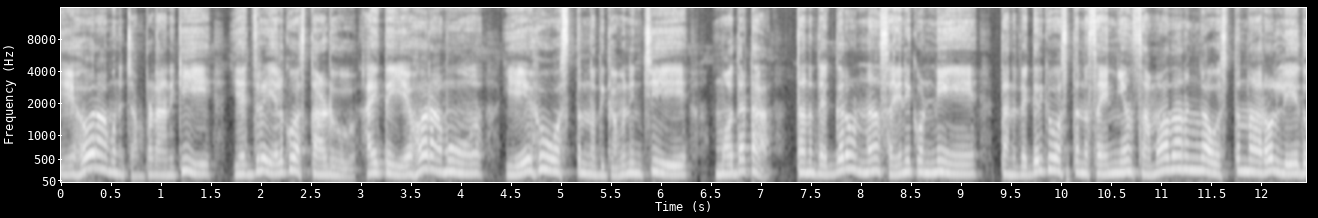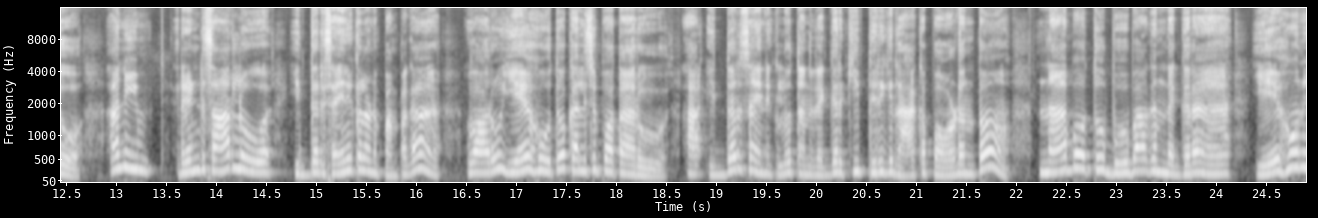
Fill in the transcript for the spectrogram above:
యహోరామును చంపడానికి యజ్రయేలుకు వస్తాడు. అయితే యహోరాము ఏహు వస్తున్నది గమనించి మొదట తన దగ్గర ఉన్న సైనికుణ్ణి తన దగ్గరికి వస్తున్న సైన్యం సమాధానంగా వస్తున్నారో లేదో అని రెండుసార్లు ఇద్దరు సైనికులను పంపగా వారు ఏహూతో కలిసిపోతారు. ఆ ఇద్దరు సైనికులు తన దగ్గరికి తిరిగి రాకపోవడంతో నాబోతు భూభాగం దగ్గర ఏహోను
